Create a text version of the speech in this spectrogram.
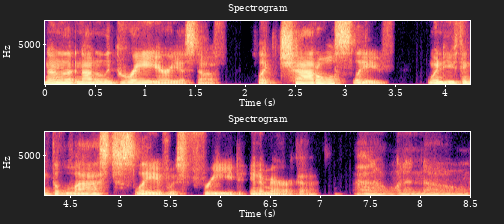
none of the none of the gray area stuff, like chattel slave. When do you think the last slave was freed in America? I don't want to know.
